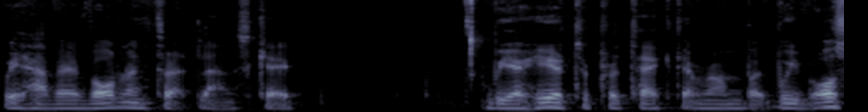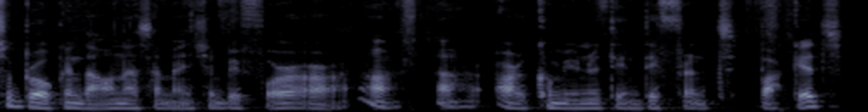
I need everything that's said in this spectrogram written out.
we have an evolving threat landscape. We are here to protect everyone, but we've also broken down, as I mentioned before, our, our, our community in different buckets.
